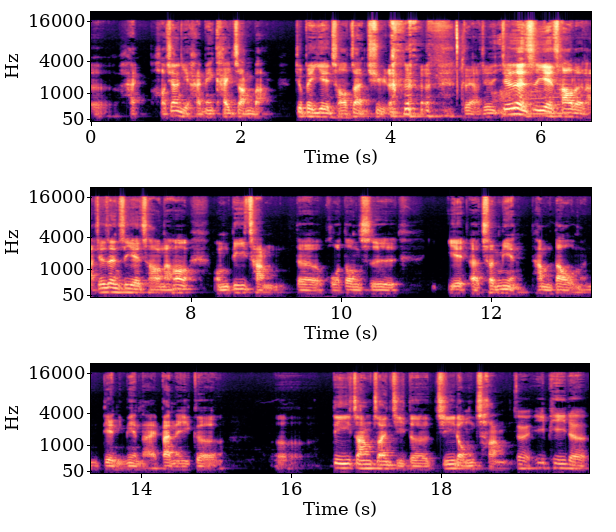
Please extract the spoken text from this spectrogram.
呃，还好像也还没开张吧，就被叶超占去了。对啊，就就认识叶超了啦，就认识叶超。然后我们第一场的活动是叶呃春面他们到我们店里面来办了一个呃第一张专辑的基隆场，对 EP 的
